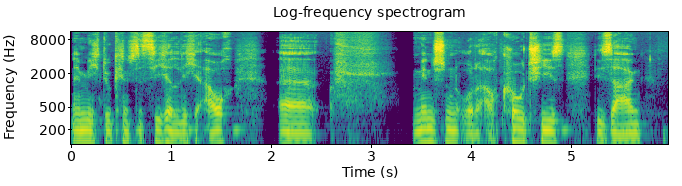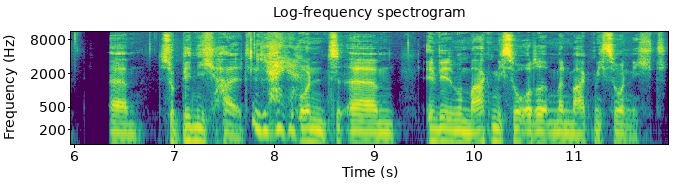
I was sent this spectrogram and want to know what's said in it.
Nämlich, du kennst es sicherlich auch, äh, Menschen oder auch Coaches, die sagen, ähm, so bin ich halt. Ja, ja. Und ähm, entweder man mag mich so oder man mag mich so nicht.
